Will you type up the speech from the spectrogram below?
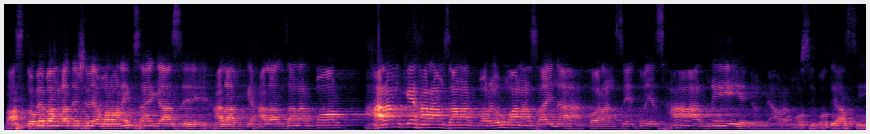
বাস্তবে বাংলাদেশে এমন অনেক জায়গা আছে, হালালকে হালাল জানার পর, হারামকে হারাম জানার পরেও মানা যায় না। করান যেহেতু এজহার নেই, এজন্য আমরা মুসিবতে আছি।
